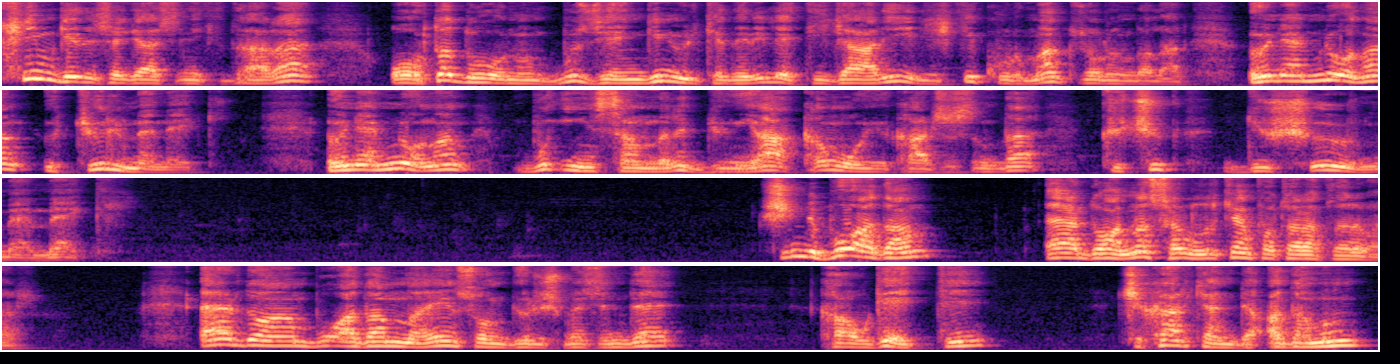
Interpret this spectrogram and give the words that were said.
kim gelirse gelsin iktidara Orta Doğu'nun bu zengin ülkeleriyle ticari ilişki kurmak zorundalar. Önemli olan ütülmemek. Önemli olan bu insanları dünya kamuoyu karşısında küçük düşürmemek. Şimdi bu adam Erdoğan'la sarılırken fotoğrafları var. Erdoğan bu adamla en son görüşmesinde kavga etti. Çıkarken de adamın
